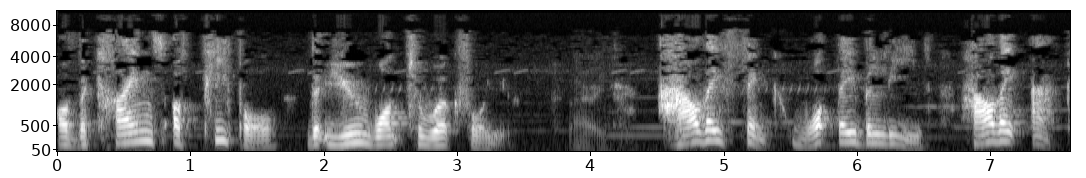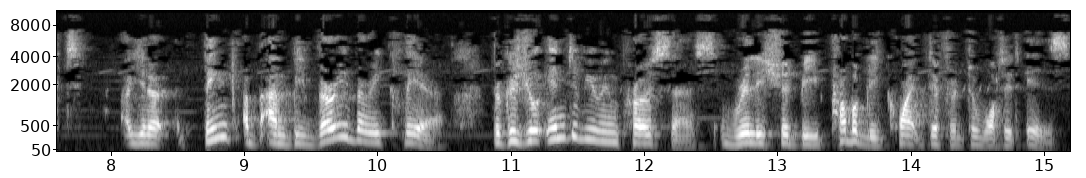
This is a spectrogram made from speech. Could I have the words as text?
of the kinds of people that you want to work for you. How they think, what they believe, how they act. Uh, you know, think and be very, very clear because your interviewing process really should be probably quite different to what it is.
